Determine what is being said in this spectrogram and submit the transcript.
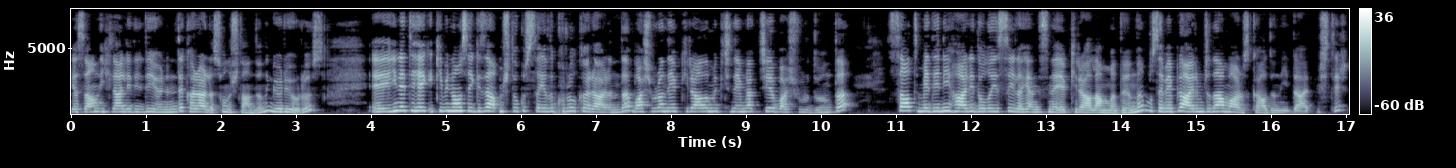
yasağının ihlal edildiği yönünde kararla sonuçlandığını görüyoruz. Ee, yine TİHEK 2018'e 69 sayılı kurul kararında başvuran ev kiralamak için emlakçıya başvurduğunda salt medeni hali dolayısıyla kendisine ev kiralanmadığını, bu sebeple ayrımcılığa maruz kaldığını iddia etmiştir.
